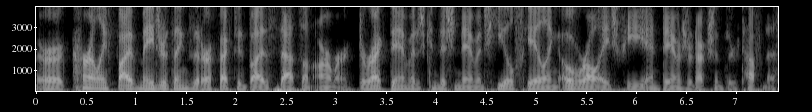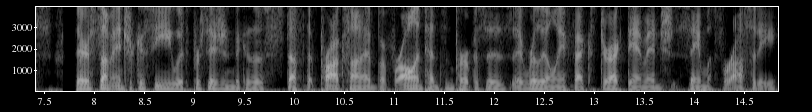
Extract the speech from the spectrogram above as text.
There are currently five major things that are affected by the stats on armor direct damage, condition damage, heal scaling, overall HP, and damage reduction through toughness. There's some intricacy with precision because of stuff that procs on it, but for all intents and purposes, it really only affects direct damage, same with ferocity.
